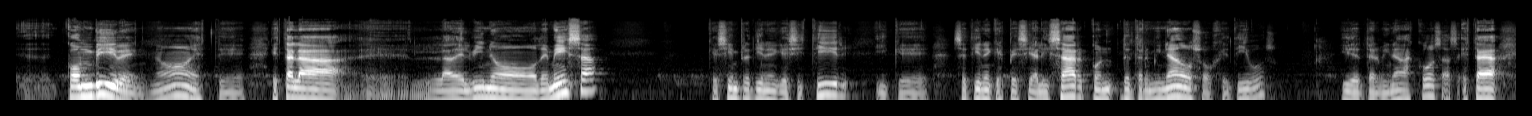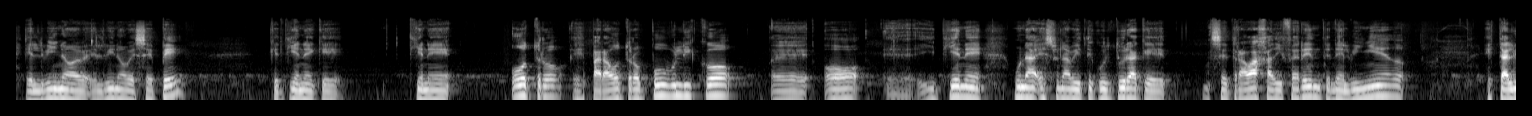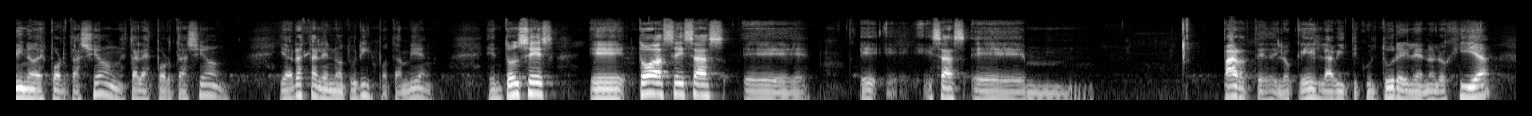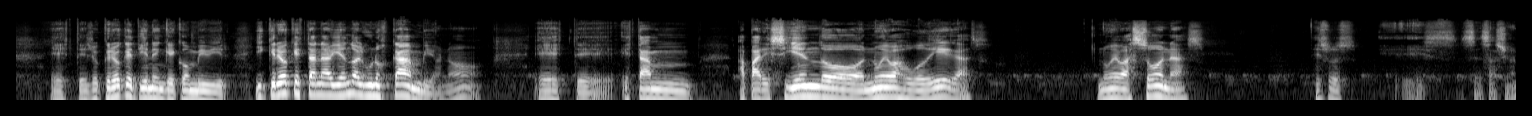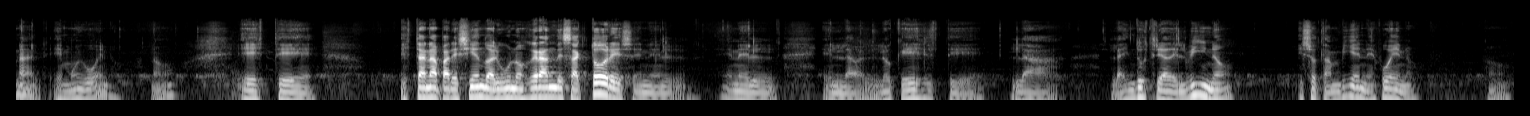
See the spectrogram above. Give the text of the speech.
conviven, ¿no? Este, está la, eh, la del vino de mesa, que siempre tiene que existir y que se tiene que especializar con determinados objetivos y determinadas cosas. Está el vino, el vino BCP, que tiene que tiene otro, es para otro público, eh, o, eh, y tiene una, es una viticultura que se trabaja diferente en el viñedo. Está el vino de exportación, está la exportación y ahora está el enoturismo también. Entonces, eh, todas esas, esas partes de lo que es la viticultura y la enología, este, yo creo que tienen que convivir. Y creo que están habiendo algunos cambios, ¿no? Este, están apareciendo nuevas bodegas, nuevas zonas. Eso es, sensacional, es muy bueno, ¿no? Este, están apareciendo algunos grandes actores en, el, en, el, en lo que es este, la, la industria del vino. Eso también es bueno. ¿no?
